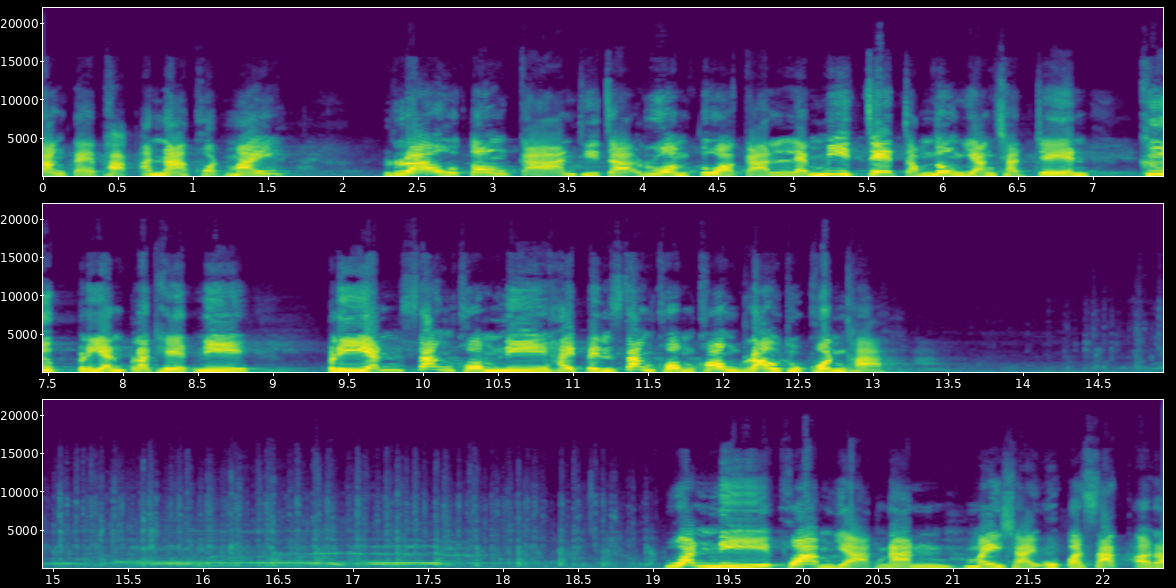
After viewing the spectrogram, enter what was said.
ตั้งแต่ผักอนาคตไหม เราต้องการที่จะร่วมตัวกัน และมีเจตจำนงอย่างชัดเจน คือเปลี่ยนประเทศนี้ เปลี่ยนสังคมนี้ให้เป็นสังคมของเราทุกคนค่ะวันนี้ความอยากนั้นไม่ใช่อุปสรรคอะไร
